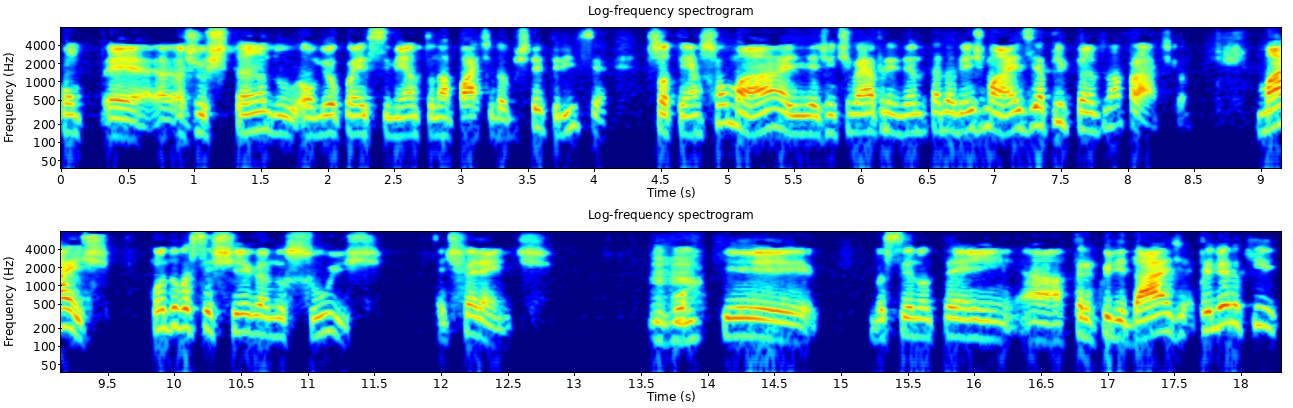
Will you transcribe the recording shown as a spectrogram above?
Com, é, ajustando ao meu conhecimento na parte da obstetrícia, só tem a somar e a gente vai aprendendo cada vez mais e aplicando na prática. Mas, quando você chega no SUS, é diferente. Uhum. Porque você não tem a tranquilidade. Primeiro que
